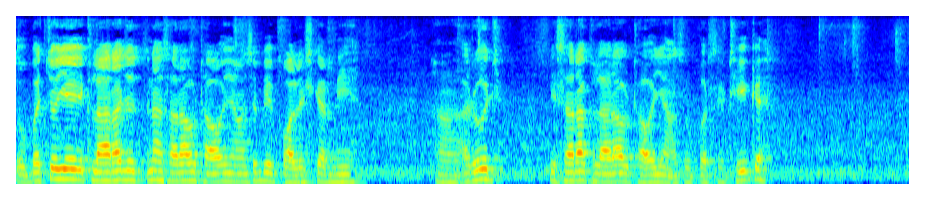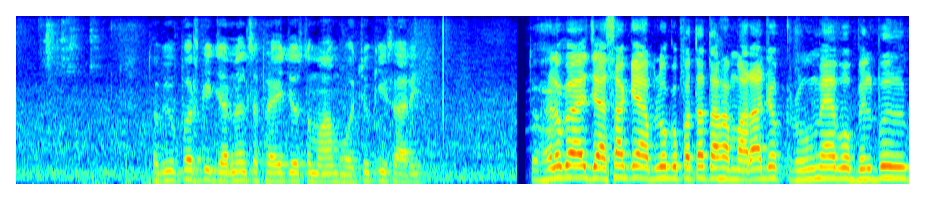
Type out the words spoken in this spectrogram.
तो बच्चों, ये खलारा जो इतना सारा उठाओ, यहाँ से भी पॉलिश करनी है। हाँ अरूज, ये सारा खलारा उठाओ यहाँ से ऊपर से, ठीक है? तो अभी ऊपर की जर्नल सफ़ाई जो तमाम हो चुकी सारी। तो हेलो गाइस जैसा कि आप लोगों को पता था, हमारा जो रूम है, वो बिल्कुल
